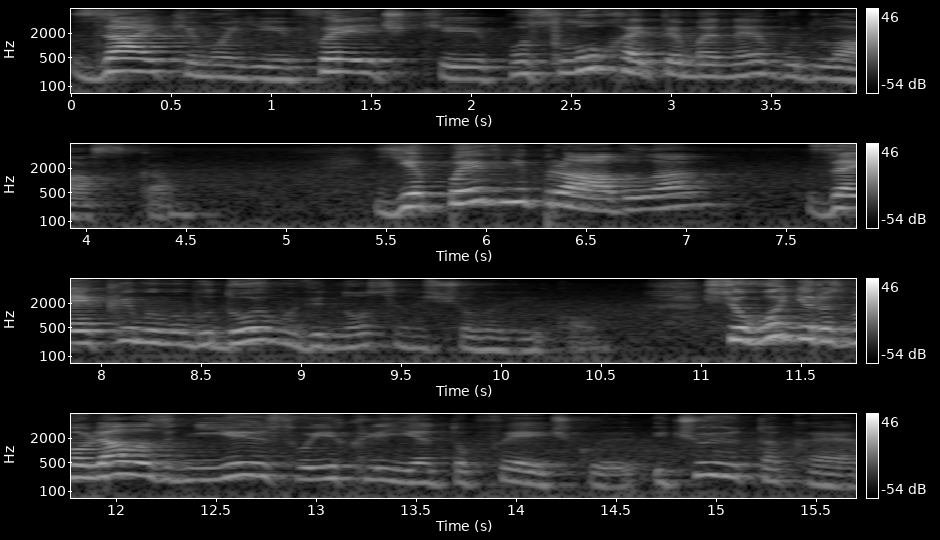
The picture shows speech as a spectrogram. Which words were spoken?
Зайки мої, феєчки, послухайте мене, будь ласка. Є певні правила, за якими ми будуємо відносини з чоловіком. Сьогодні розмовляла з однією з своїх клієнток, феєчкою, і чую таке.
